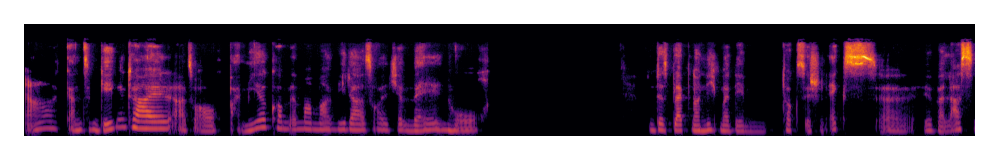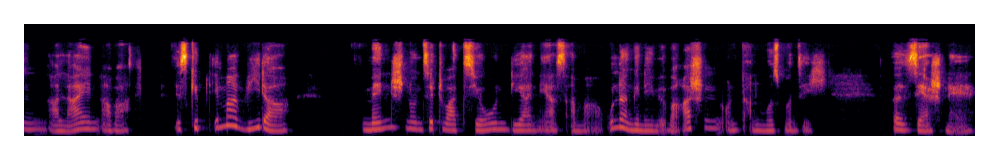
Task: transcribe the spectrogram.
Ja, ganz im Gegenteil. Also auch bei mir kommen immer mal wieder solche Wellen hoch. Und das bleibt noch nicht mal dem toxischen Ex äh, überlassen, allein. Aber es gibt immer wieder Menschen und Situationen, die einen erst einmal unangenehm überraschen und dann muss man sich äh, sehr schnell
